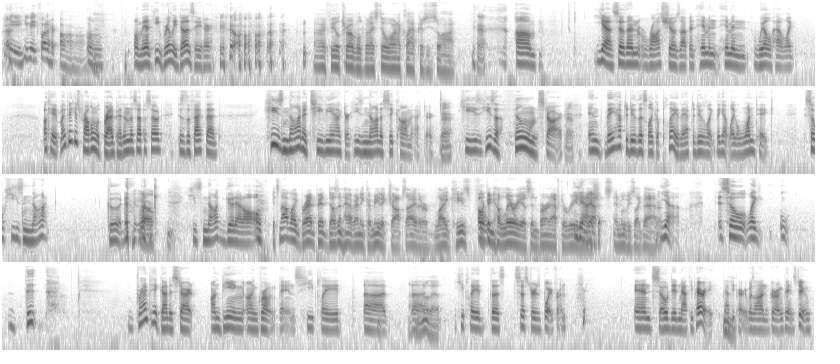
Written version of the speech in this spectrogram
hey, he made fun of her. Oh. oh. oh man he really does hate her I feel troubled, but I still want to clap because he's so hot. yeah. Um. Yeah. So then Ross shows up, and him and him and Will have like. Okay, my biggest problem with Brad Pitt in this episode is the fact that he's not a TV actor. He's not a sitcom actor. Yeah. He's he's a film star, Yeah. and they have to do this like a play. They have to do like they got like one take, so he's not good. No. like, he's not good at all. It's not like Brad Pitt doesn't have any comedic chops either. Like he's Oh. fucking hilarious in Burn After Reading Yeah. and, Yeah. and movies like that. Yeah. So like, the Brad Pitt got his start on being on Growing Pains. He played, uh, I didn't Uh, know that. he played the sister's boyfriend, and so did Matthew Perry. Matthew Perry was on Growing Pains too.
